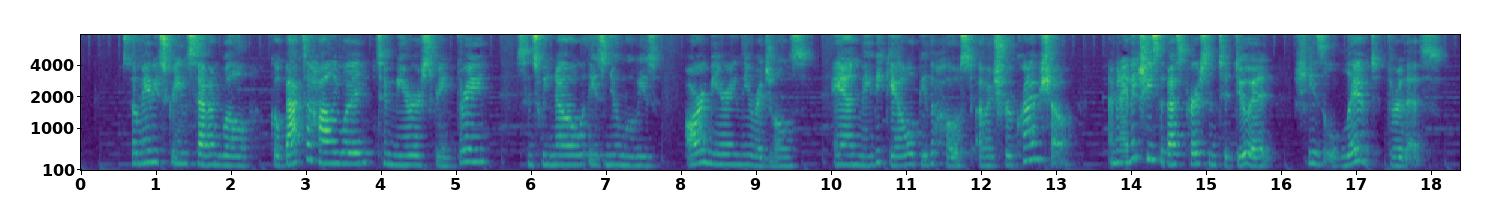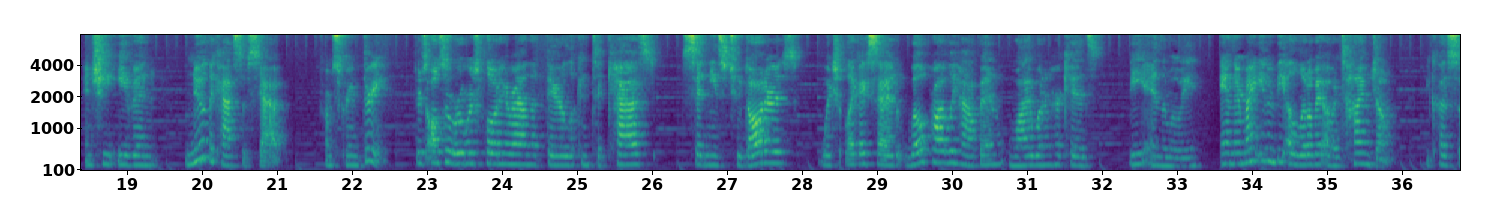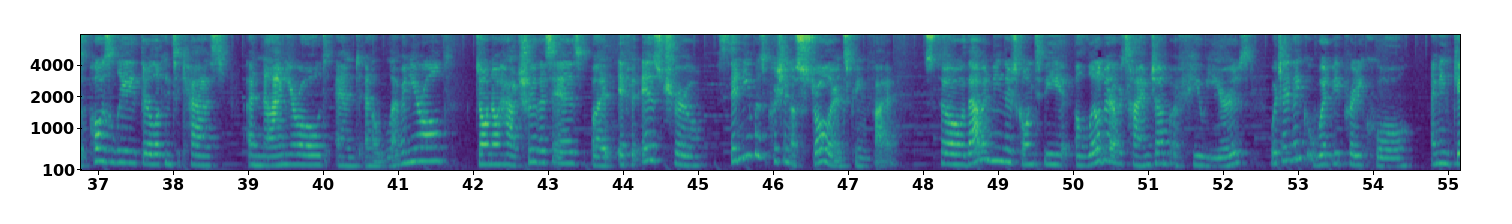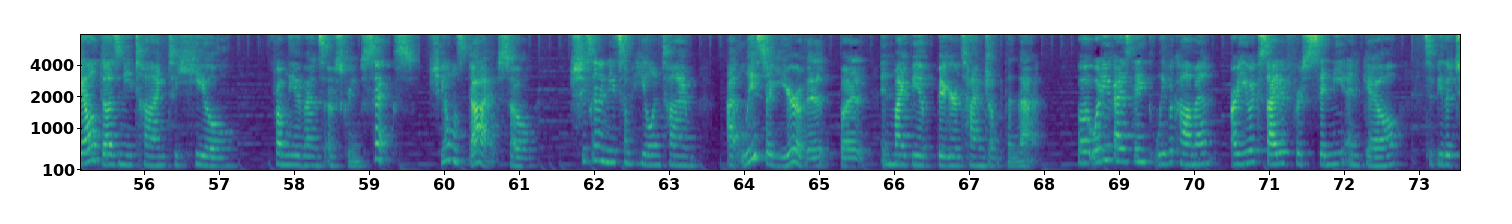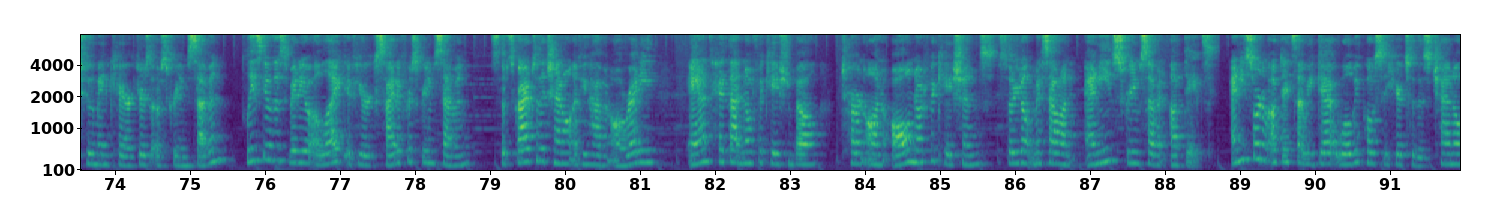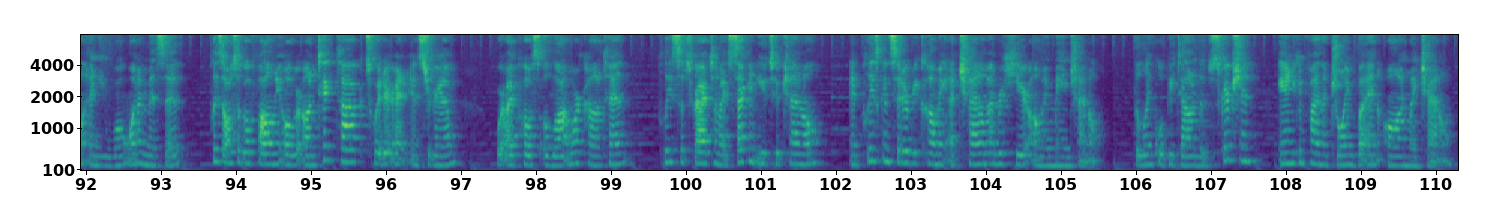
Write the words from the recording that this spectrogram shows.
So maybe Scream 7 will go back to Hollywood to mirror Scream 3 since we know these new movies are mirroring the originals, and maybe Gale will be the host of a true crime show. I mean, I think she's the best person to do it. She's lived through this, and she even knew the cast of Stab from Scream 3. There's also rumors floating around that they're looking to cast Sidney's two daughters, which, like I said, will probably happen. Why wouldn't her kids be in the movie? And there might even be a little bit of a time jump because supposedly they're looking to cast a nine year old and an 11 year old. Don't know how true this is, but if it is true, Sidney was pushing a stroller in Scream 5. So that would mean there's going to be a little bit of a time jump, a few years, which I think would be pretty cool. I mean, Gale does need time to heal from the events of Scream 6. She almost died, so she's gonna need some healing time at least a year of it, but it might be a bigger time jump than that. But what do you guys think? Leave a comment. Are you excited for Sidney and Gale to be the two main characters of Scream 7? Please give this video a like if you're excited for Scream 7, subscribe to the channel if you haven't already, and hit that notification bell. Turn on all notifications so you don't miss out on any Scream 7 updates. Any sort of updates that we get will be posted here to this channel and you won't want to miss it. Please also go follow me over on TikTok, Twitter, and Instagram, where I post a lot more content. Please subscribe to my second YouTube channel, and please consider becoming a channel member here on my main channel. The link will be down in the description, and you can find the join button on my channel.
